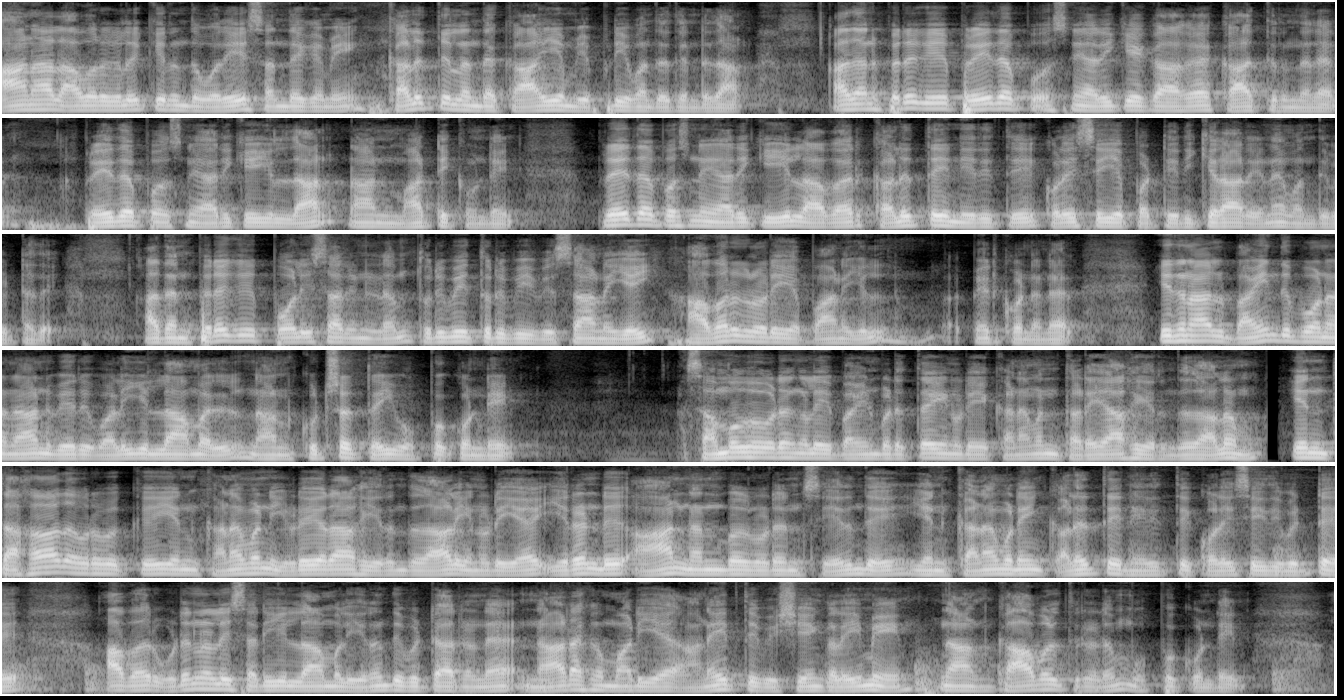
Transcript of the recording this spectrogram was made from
ஆனால் அவர்களுக்கு இருந்த ஒரே சந்தேகமே கழுத்தில் அந்த காயம் எப்படி வந்தது? என்றுதான். அதன் பிறகு பிரேத போசனை அறிக்கைக்காக காத்திருந்தனர். பிரேத போசனை அறிக்கையில் தான் நான் மாட்டிக்கொண்டேன். பிரேத பசுனை அறிக்கையில் அவர் கழுத்தை நெரித்து கொலை செய்யப்பட்டிருக்கிறார் என வந்துவிட்டது. அதன் பிறகு போலீசாரினிடம் துருவி துருவி விசாரணையை அவர்களுடைய பாணியில் மேற்கொண்டனர். இதனால் பயந்து போன நான் வேறு வழியில்லாமல் நான் குற்றத்தை ஒப்புக்கொண்டேன். சமூக ஊடகங்களை பயன்படுத்த என்னுடைய கணவன் தடையாக இருந்ததாலும் என் தகாத உறவுக்கு என் கணவன் இடையராக இருந்ததால் என்னுடைய இரண்டு ஆண் நண்பர்களுடன் சேர்ந்து என் கணவனை கழுத்தை நெரித்து கொலை செய்துவிட்டு அவர் உடல்நிலை சரியில்லாமல் இறந்து விட்டார் என நாடகமாடிய அனைத்து விஷயங்களையுமே நான் காவல்துறையிடம் ஒப்புக்கொண்டேன்.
